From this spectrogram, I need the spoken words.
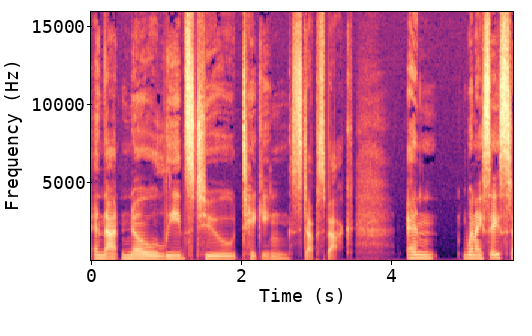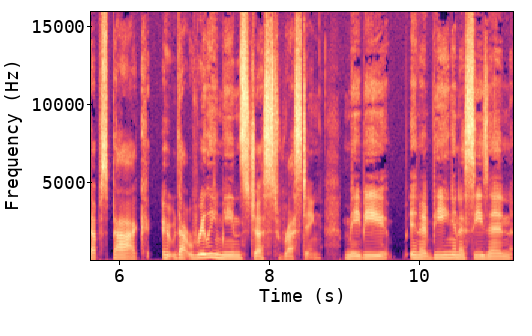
and that no leads to taking steps back. And when I say steps back, it, that really means just resting. Maybe in a being in a season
